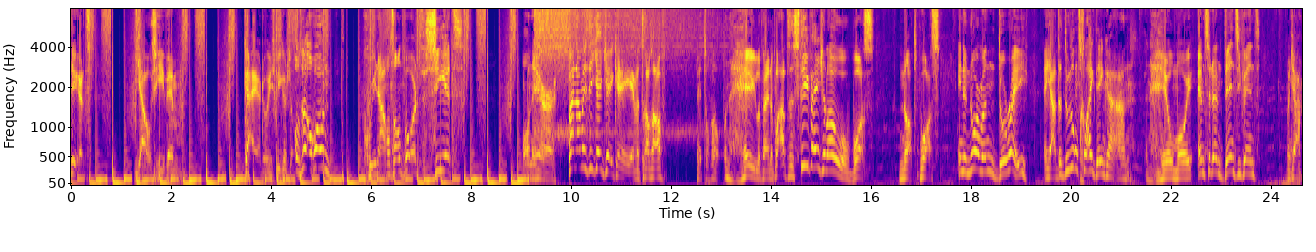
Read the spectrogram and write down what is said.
Gepasseerd. Jouw CFM. Keihard door je speakers. Oftewel gewoon... Goedenavond antwoord. See it. On air. Mijn naam is DJ JK en we trappen af met toch wel een hele fijne plaat. Steve Angelo was not was. In de Norman Doré. En ja, dat doet ons gelijk denken aan een heel mooi Amsterdam Dance Event. Want ja,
